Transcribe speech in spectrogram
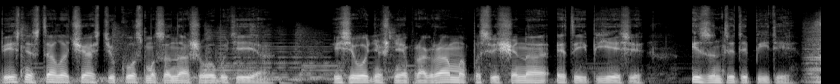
песня стала частью космоса нашего бытия. И сегодняшняя программа посвящена этой пьесе «Isn't it a pity?»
